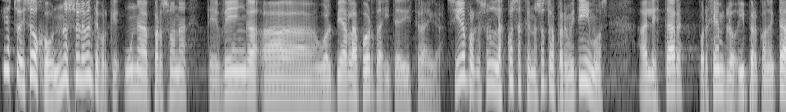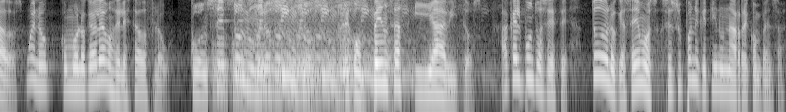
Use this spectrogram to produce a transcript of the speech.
Esto es, ojo, no solamente porque una persona te venga a golpear la puerta y te distraiga, sino porque son las cosas que nosotros permitimos al estar, por ejemplo, hiperconectados. Bueno, como lo que hablamos del estado flow. Concepto número 5. Recompensas y hábitos. Acá el punto es este. Todo lo que hacemos se supone que tiene una recompensa.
